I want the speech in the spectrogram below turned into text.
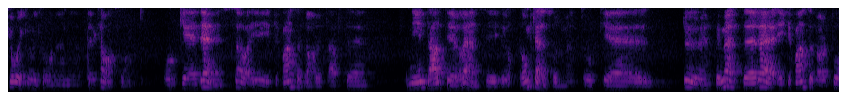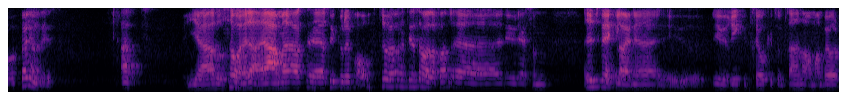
KIK-ikonen Fredrik Hansson. Och Dennis sa i Kristianstadsbladet att ni inte alltid är överens i omklädningsrummet och du bemötte det i Kristianstadsbladet på följande vis. Att? Ja, hur sa jag där? Ja, men att eh, jag tycker det är bra, tror jag att jag sa i alla fall. Eh, det är ju det som utvecklar en. Eh, det är ju riktigt tråkigt som tränare om man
